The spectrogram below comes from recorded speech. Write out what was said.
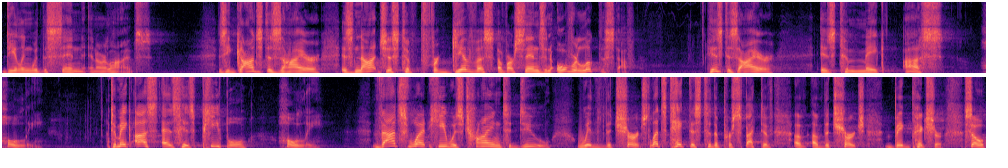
dealing with the sin in our lives. You see, God's desire is not just to forgive us of our sins and overlook the stuff. His desire is to make us holy, to make us as his people holy. That's what he was trying to do with the church. Let's take this to the perspective of, of the church, big picture. So,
